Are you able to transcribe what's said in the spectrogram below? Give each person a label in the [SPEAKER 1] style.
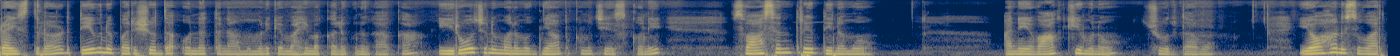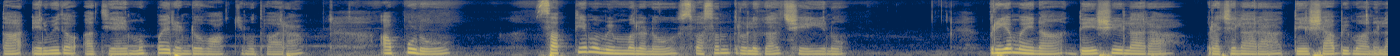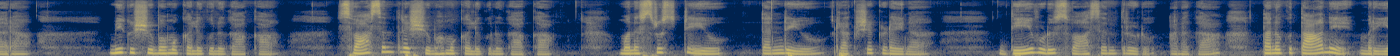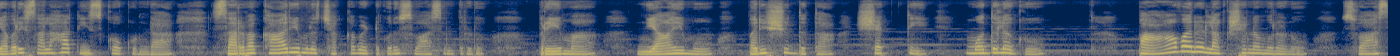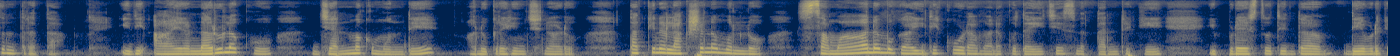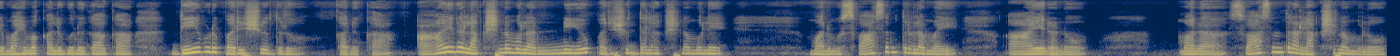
[SPEAKER 1] క్రైస్తులాడ్ దేవుని పరిశుద్ధ ఉన్నత నామమునికి మహిమ కలుగునుగాక ఈ రోజును మనము జ్ఞాపకం చేసుకొని స్వాతంత్ర్య దినము అనే వాక్యమును చూద్దాము. యోహాను సువార్త ఎనిమిదవ అధ్యాయం ముప్పై రెండో వాక్యము ద్వారా అప్పుడు సత్యము మిమ్మలను స్వతంత్రులుగా చేయును. ప్రియమైన దేశీయులారా ప్రజలారా దేశాభిమానులారా మీకు శుభము కలుగునుగాక స్వాతంత్ర శుభము కలుగునుగాక మన సృష్టియు తండ్రియు రక్షకుడైన దేవుడు స్వాతంత్రుడు అనగా తనకు తానే మరి ఎవరి సలహా తీసుకోకుండా సర్వకార్యములు చక్కబెట్టుకుని స్వాతంత్రుడు. ప్రేమ న్యాయము పరిశుద్ధత శక్తి మొదలగు పావన లక్షణములను స్వాతంత్రత. ఇది ఆయన నరులకు జన్మకు ముందే అనుగ్రహించినాడు. తక్కిన లక్షణముల్లో సమానముగా ఇది కూడా మనకు దయచేసిన తండ్రికి ఇప్పుడే స్థుతిద్దాం దేవుడికి మహిమ కలుగునుగాక. దేవుడు పరిశుద్ధుడు కనుక ఆయన లక్షణములన్నీ పరిశుద్ధ లక్షణములే. మనము స్వాతంత్రులమై ఆయనను మన స్వాతంత్ర లక్షణములో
